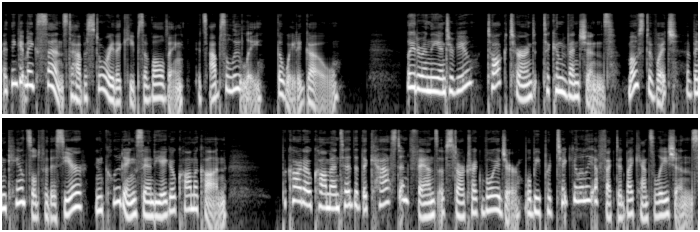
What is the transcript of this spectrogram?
I think it makes sense to have a story that keeps evolving. It's absolutely the way to go. Later in the interview, talk turned to conventions, most of which have been canceled for this year, including San Diego Comic Con. Picardo commented that the cast and fans of Star Trek Voyager will be particularly affected by cancellations.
